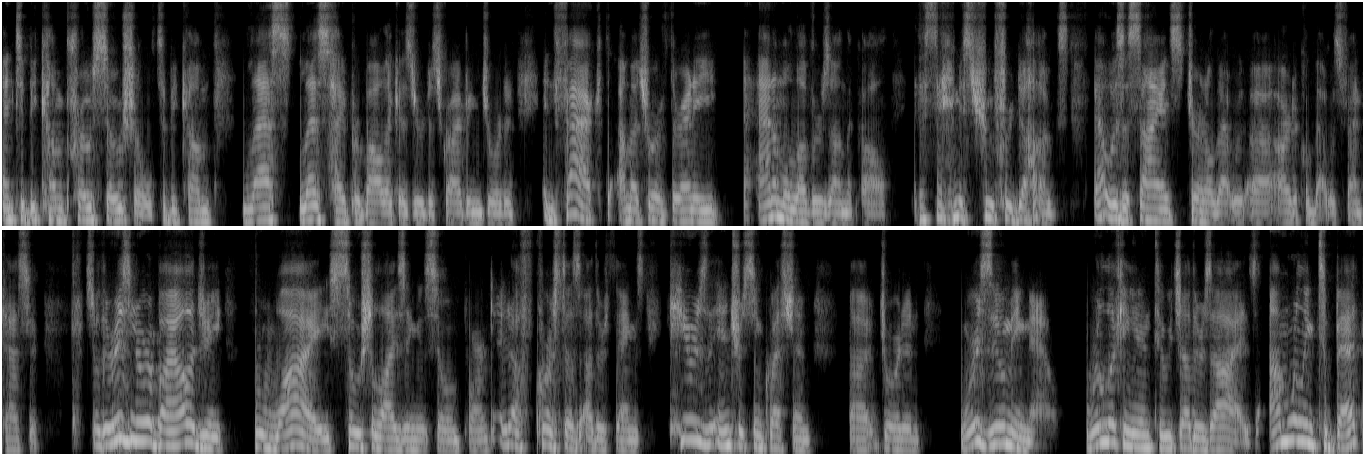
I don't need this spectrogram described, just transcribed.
and to become pro-social, to become less less hyperbolic, as you're describing, Jordan. In fact, I'm not sure if there are any animal lovers on the call. The same is true for dogs. That was a science journal that uh, article that was fantastic. So there is neurobiology for why socializing is so important. It of course does other things. Here's the interesting question, uh, Jordan. We're zooming now. We're looking into each other's eyes. I'm willing to bet,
